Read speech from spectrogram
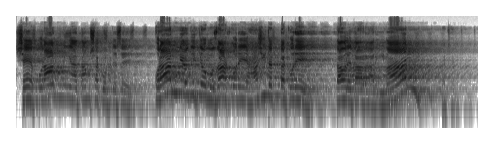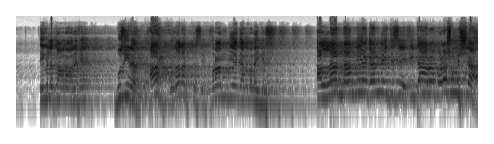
সে কোরআন নিয়ে তামসা করতেছে। কোরআন নিয়ে যদি কেউ মজাক করে, হাসি ঠাট্টা করে, তাহলে তার আর ইমান। এগুলো তো আমরা অনেকে বুঝি না। আহ মজা লাগতেছে, কোরআন দিয়ে গান বানাই দিয়েছে আল্লাহর নাম নিয়ে গান গাইতেছে, এটা আরও বড় সমস্যা।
